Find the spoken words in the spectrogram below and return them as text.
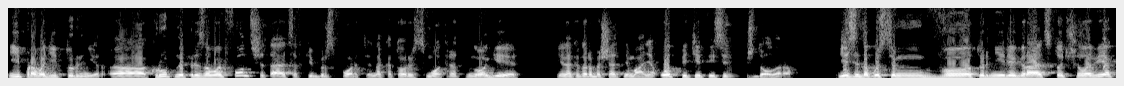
и проводить турнир. Э, крупный призовой фонд считается в киберспорте, на который смотрят многие и на который обращают внимание, от 5000 долларов. Если, допустим, в турнире играет 100 человек,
